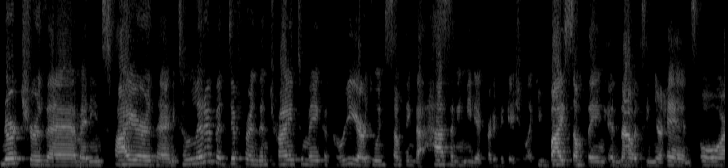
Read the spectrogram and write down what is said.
nurture them and inspire them. It's a little bit different than trying to make a career doing something that has an immediate gratification. Like you buy something and now it's in your hands, or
